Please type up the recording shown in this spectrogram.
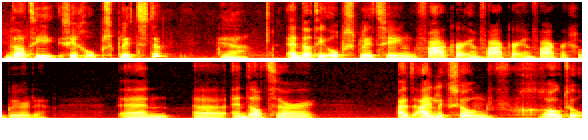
Dat die zich opsplitste. Ja. En dat die opsplitsing vaker en vaker en vaker gebeurde. En, eh, en dat er uiteindelijk zo'n grote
